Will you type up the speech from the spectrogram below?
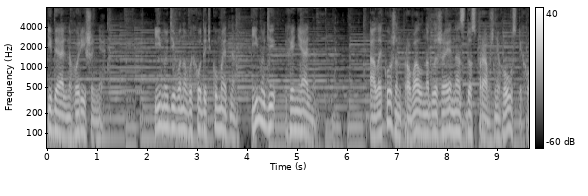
ідеального рішення. Іноді воно виходить кумедним, іноді геніальним. Але кожен провал наближає нас до справжнього успіху.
